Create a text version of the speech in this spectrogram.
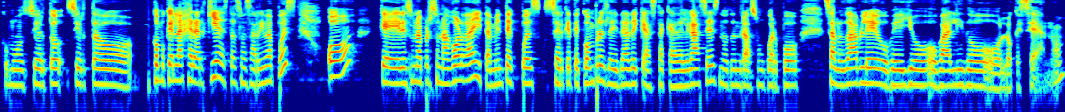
como cierto, cierto, como que en la jerarquía estás más arriba, pues, o que eres una persona gorda y también te puedes ser que te compres la idea de que hasta que adelgaces no tendrás un cuerpo saludable o bello o válido o lo que sea, ¿no?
